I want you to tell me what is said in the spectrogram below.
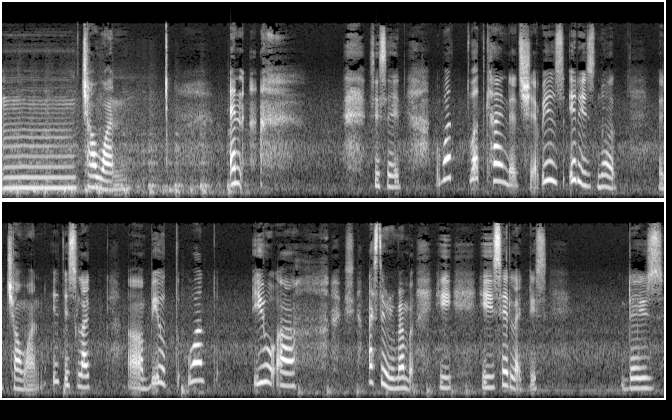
um, chawan and she said, "What what kind of shape is it? Is not a chawan. It is like uh, built. What you are." I still remember. He he said like this. There's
